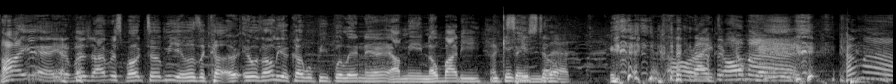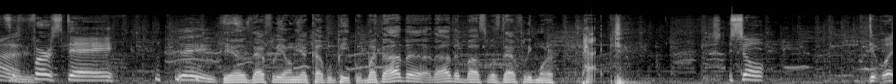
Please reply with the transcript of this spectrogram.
Oh yeah, yeah. The bus driver spoke to me. It was a it was only a couple people in there. I mean, nobody. I'll get said used to that. All right, Come okay. on. Come on. It's the first day. Jeez. Yeah, it was definitely only a couple people, but the other the other bus was definitely more packed. So, do, uh,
